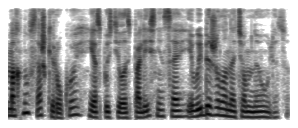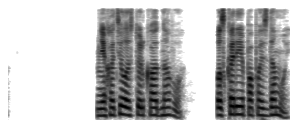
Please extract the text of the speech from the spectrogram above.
Махнув Сашке рукой, я спустилась по лестнице и выбежала на темную улицу. Мне хотелось только одного — поскорее попасть домой.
